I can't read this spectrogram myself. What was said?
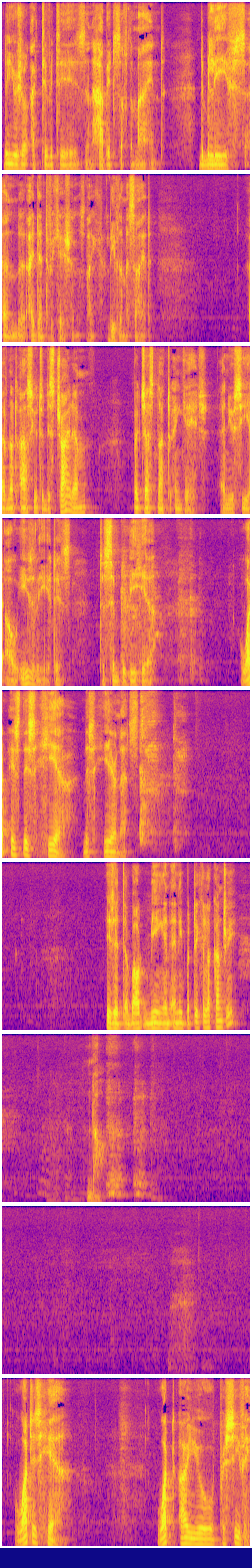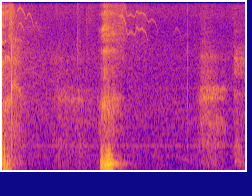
the usual activities and habits of the mind, the beliefs and the identifications, like leave them aside. I've not asked you to destroy them, but just not to engage. And you see how easily it is to simply be here. What is this here? This here-ness. Is it about being in any particular country? No. What is here? What are you perceiving? Hmm?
